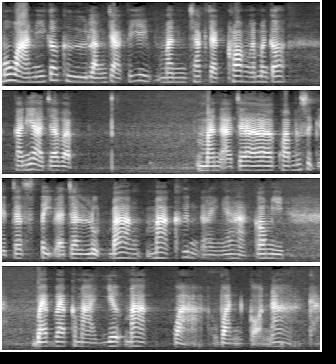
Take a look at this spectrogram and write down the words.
เมื่อวานนี้ก็คือหลังจากที่มันชักจะคล่องแล้วมันก็คราวนี้อาจจะแบบมันอาจจะความรู้สึกจะสติอาจจะหลุดบ้างมากขึ้นอะไรเงี้ยค่ะ ก็มีแวบๆเข้ามาเยอะมาก กว่าวันก่อนหน้าค่ะ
